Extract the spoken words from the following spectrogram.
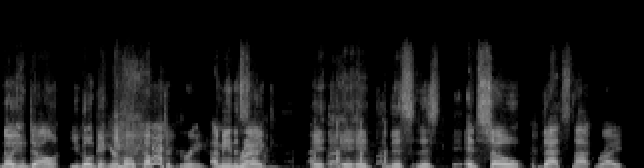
No, you don't. You go get your hookup degree. I mean, it's right. like it, it, it this this and so that's not right.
